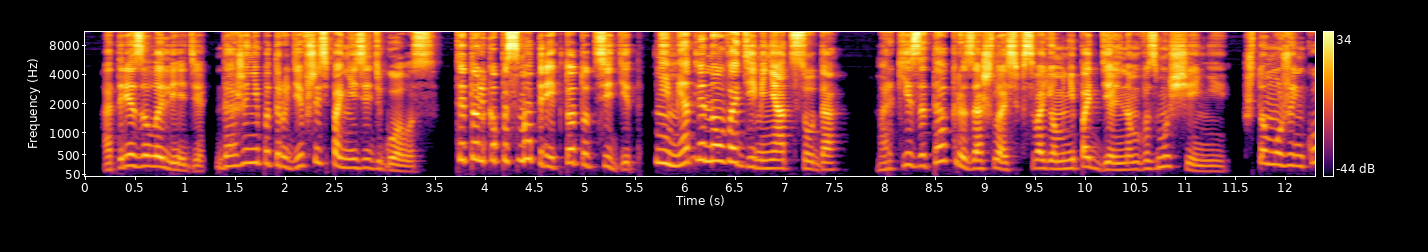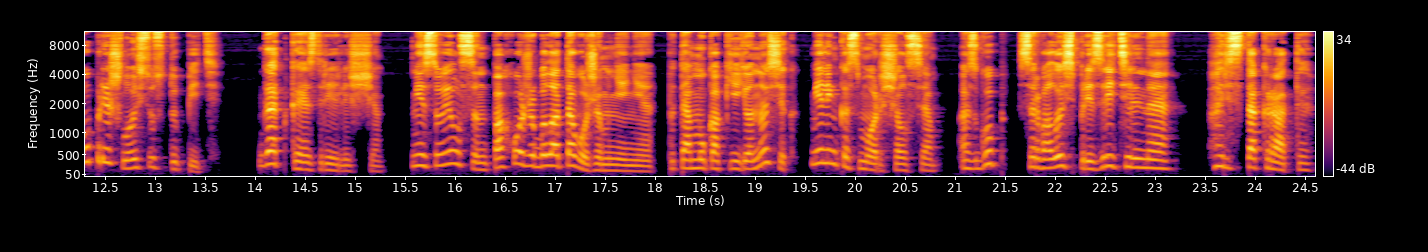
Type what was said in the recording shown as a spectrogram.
– отрезала леди, даже не потрудившись понизить голос. Ты только посмотри, кто тут сидит. Немедленно уводи меня отсюда». Маркиза так разошлась в своем неподдельном возмущении, что муженьку пришлось уступить. Гадкое зрелище. Мисс Уилсон, похоже, была того же мнения, потому как ее носик меленько сморщился, а с губ сорвалось презрительное «аристократы».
